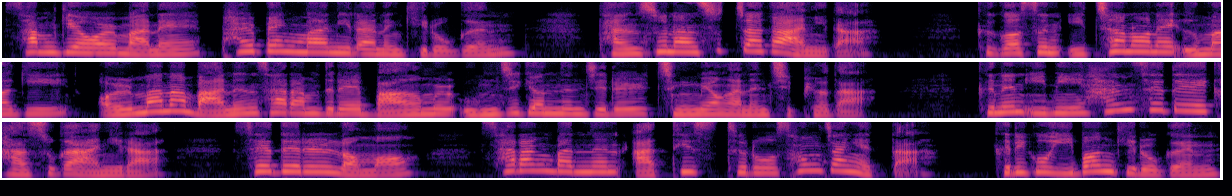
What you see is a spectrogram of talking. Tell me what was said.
3개월 만에 800만이라는 기록은 단순한 숫자가 아니다. 그것은 이찬원의 음악이 얼마나 많은 사람들의 마음을 움직였는지를 증명하는 지표다. 그는 이미 한 세대의 가수가 아니라 세대를 넘어 사랑받는 아티스트로 성장했다. 그리고 이번 기록은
